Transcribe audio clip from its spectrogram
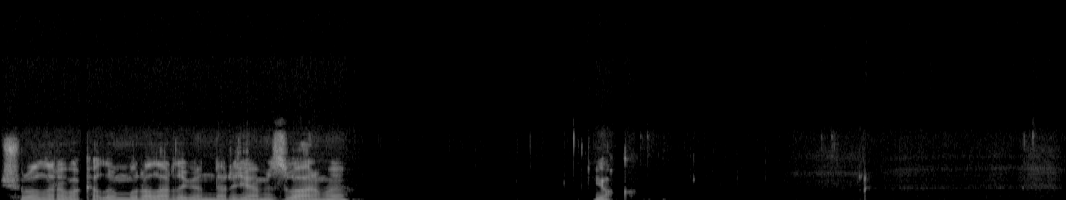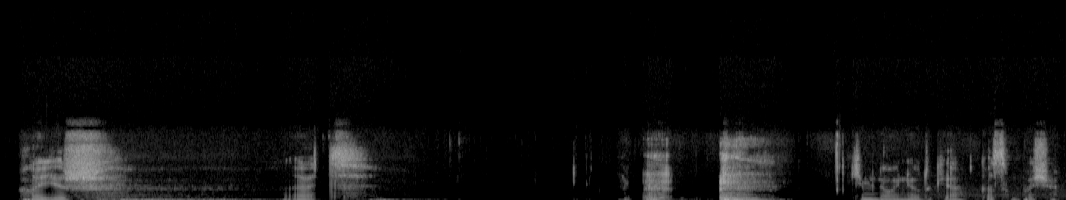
Şuralara bakalım. Buralarda göndereceğimiz var mı? Yok. Hayır. Evet. Kimle oynuyorduk ya? Kasımpaşa.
